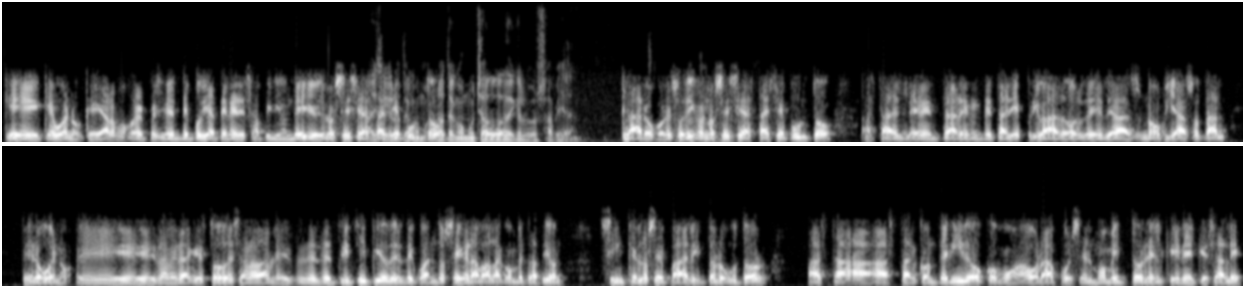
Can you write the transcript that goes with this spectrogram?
que, que, bueno, que a lo mejor el presidente podía tener esa opinión de ellos. Yo no sé si hasta ese punto. No tengo mucha duda de que lo sabían. Claro, por eso digo, no sé si hasta ese punto, hasta el, entrar en detalles privados de, las novias o tal, pero bueno, eh, la verdad que es todo desagradable. Desde el principio, desde cuando se graba la conversación sin que lo sepa el interlocutor, hasta, hasta el contenido, como ahora, pues el momento en el que, en el que sale,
